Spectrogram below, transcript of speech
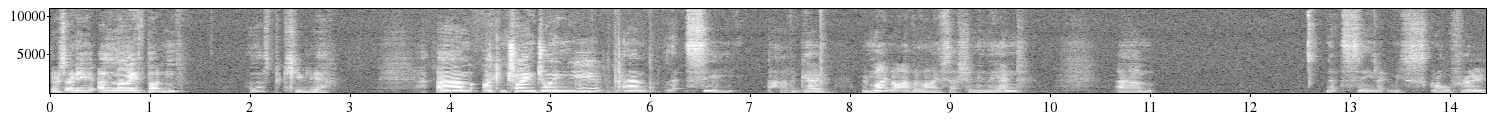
There's only a live button. Oh, that's peculiar. Um, I can try and join you. Um, let's see. I'll have a go. We might not have a live session in the end. Um, let's see, let me scroll through.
